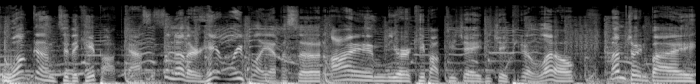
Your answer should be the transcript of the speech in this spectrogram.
Welcome to the K-pop cast. It's another hit replay episode. I'm your K-pop DJ, DJ Peter Lowe. I'm joined by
